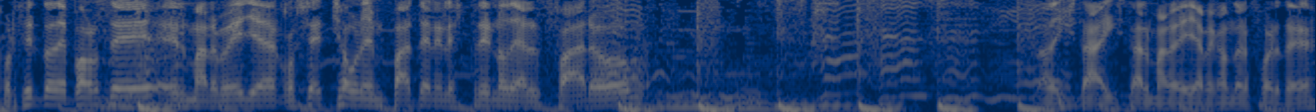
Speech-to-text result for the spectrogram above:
Por cierto, deporte, el Marbella cosecha un empate en el estreno de Alfaro. Ahí está, ahí está el Marbella pegándole fuerte, ¿eh?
